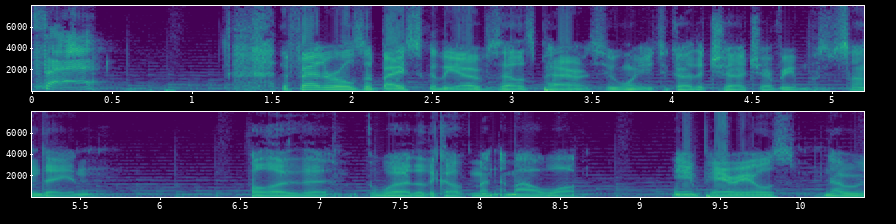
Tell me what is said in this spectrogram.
Fair. The Federals are basically the overzealous parents who want you to go to church every Sunday and follow the, the word of the government no matter what. The Imperials, no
